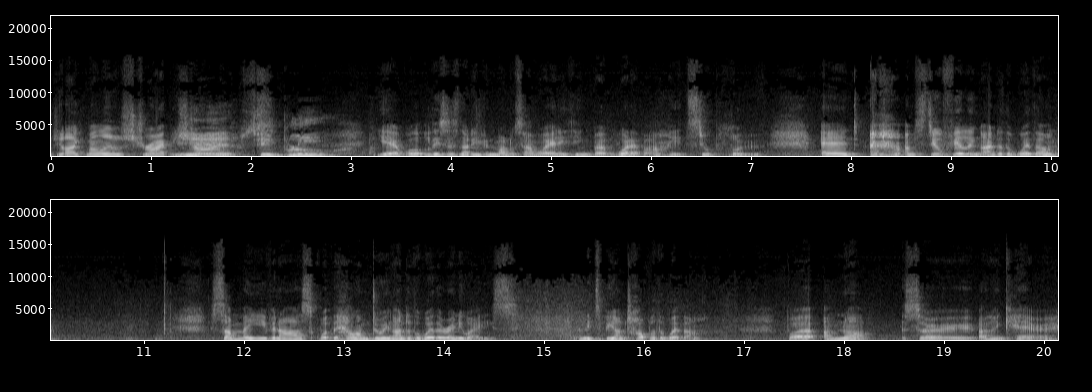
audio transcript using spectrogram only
Do you like my little stripy stripes? Yeah, team blue. Yeah, well, this is not even monosam or anything, but whatever. It's still blue. And I'm still feeling under the weather. Some may even ask what the hell I'm doing under the weather anyways. I need to be on top of the weather. But I'm not, so I don't care.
